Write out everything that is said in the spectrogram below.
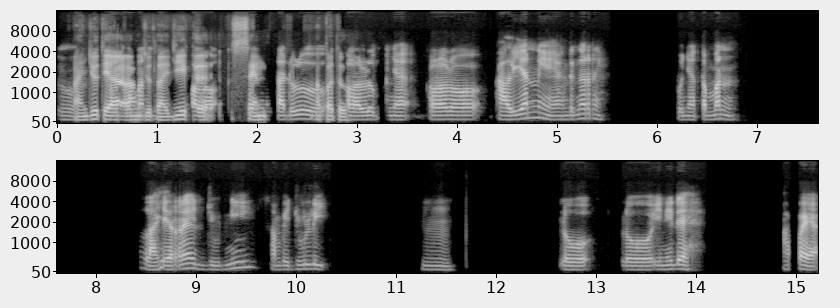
Tuh, Lanjut ya, teman-teman lanjut lagi ke kalau sen entar dulu, apa tuh? kalau lu punya kalau kalian nih yang denger nih, punya temen lahirnya Juni sampai Juli. Mmm. Lu lu ini deh, apa ya,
